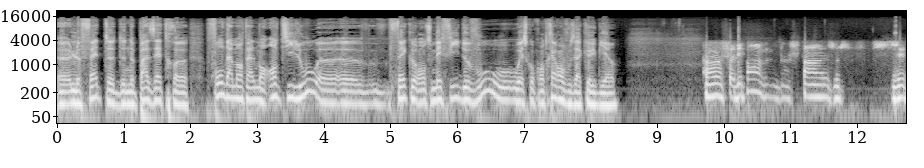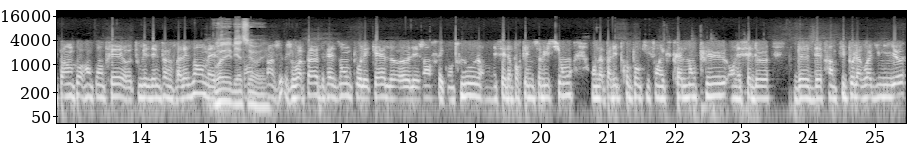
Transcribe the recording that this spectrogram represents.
euh, le fait de ne pas être euh, fondamentalement anti-loup euh, fait qu'on se méfie de vous ou, ou est-ce qu'au contraire on vous accueille bien? Ça dépend. Je j'ai pas encore rencontré euh, tous les éleveurs valaisans, mais bien sûr, je, je, vois pas de raison pour lesquelles euh, les gens seraient contre nous. On essaie d'apporter une solution. On n'a pas des propos qui sont extrêmes non plus. On essaie de d'être un petit peu la voix du milieu,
